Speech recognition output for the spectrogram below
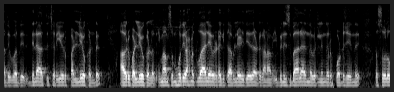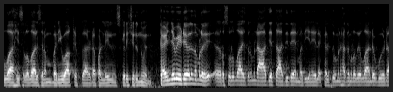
അതുപോലെ ഇതിന്റെ അകത്ത് ചെറിയൊരു പള്ളിയൊക്കെ ഉണ്ട്. ആ ഒരു പള്ളിയൊക്കെ ഉള്ളത്. ഇമാം സമൂഹി റഹ്മത്തുള്ള അലി അവരുടെ കിതാബിൽ എഴുതിയതായിട്ട് കാണാം. ഇബിൻ ഇസ്ബാല എന്നവരിൽ നിന്ന് റിപ്പോർട്ട് ചെയ്യുന്നത് റസൂലുല്ലാഹി സ്വല്ലല്ലാഹി അലൈഹി വസല്ലം ബനി വാക്കിഫ്കാരുടെ പള്ളിയിൽ നിസ്കരിച്ചിരുന്നു എന്ന്. കഴിഞ്ഞ വീഡിയോയിൽ നമ്മൾ റസൂൽ സ്വലമിന്റെ ആദ്യത്തെ ആദ്യതയൻ മദീനയിലെ കൽത്തൂമിൻ ഹദം റദിയുള്ളാന്റെ വീട്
